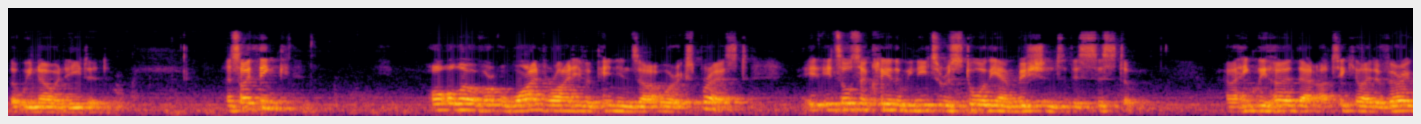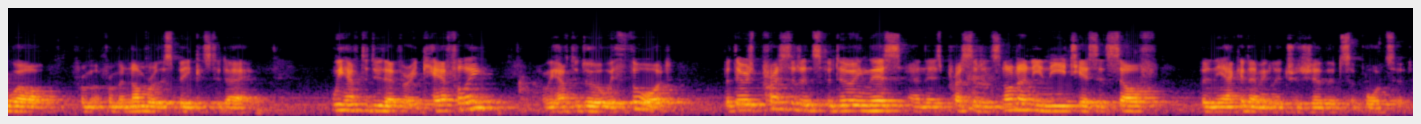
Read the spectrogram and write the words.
that we know are needed. And so I think, although a wide variety of opinions are, were expressed, it, it's also clear that we need to restore the ambition to this system. And I think we heard that articulated very well from, from a number of the speakers today. We have to do that very carefully, and we have to do it with thought, but there is precedence for doing this, and there's precedence not only in the ETS itself, but in the academic literature that supports it.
